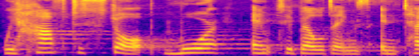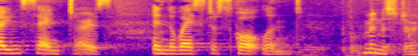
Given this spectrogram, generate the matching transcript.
We have to stop more empty buildings in town centres in the west of Scotland. Minister.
